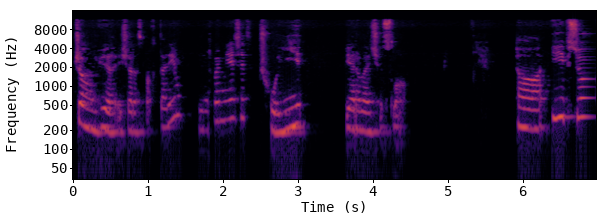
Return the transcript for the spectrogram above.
Чжэн Юэ, еще раз повторим, первый месяц, Чуи, первое число. А, и все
